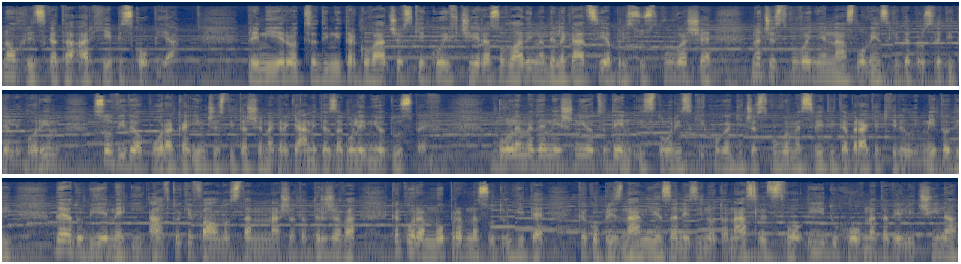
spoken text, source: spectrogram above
на Охридската архиепископија. Премиерот Димитар Ковачевски, кој вчера со владина делегација присуствуваше на чествување на словенските просветители во Рим, со видеопорака им честиташе на граѓаните за големиот успех. Голем е денешниот ден, историски, кога ги чествуваме светите браќа Кирил и Методи, да ја добиеме и автокефалноста на нашата држава, како рамноправна со другите, како признание за незиното наследство и духовната величина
